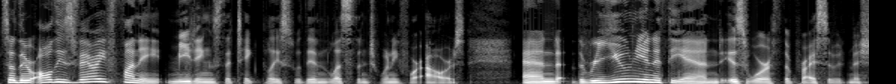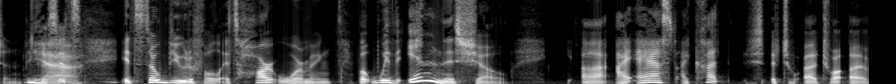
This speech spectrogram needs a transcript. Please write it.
So there are all these very funny meetings that take place within less than 24 hours. And the reunion at the end is worth the price of admission because Yeah. it's it's so beautiful, it's heartwarming. But within this show, uh, I asked, I cut a, tw- a, tw- a,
